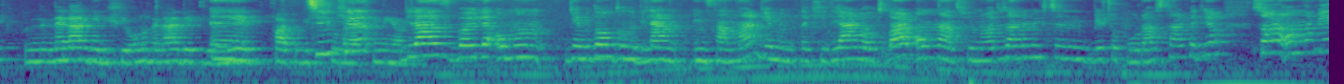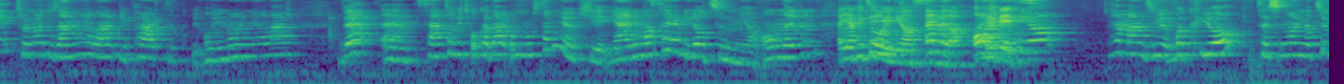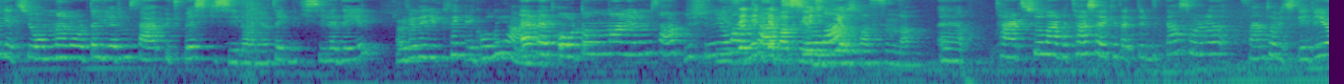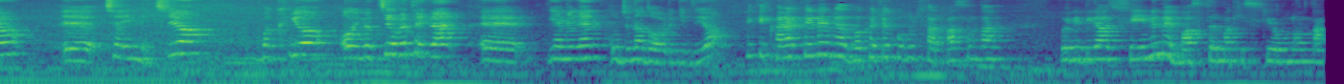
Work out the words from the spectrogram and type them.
neler gelişiyor, onu neler bekliyor, Ee, niye farklı bir Çünkü olarak iniyor? biraz böyle onun gemide olduğunu bilen insanlar, gemideki diğer yolcular onunla turnuva düzenlemek için birçok uğraş sarf ediyor. Sonra onunla bir turnuva düzenliyorlar, bir partlık bir oyun oynuyorlar. Ve e, Sentovic o kadar umursamıyor ki. Yani masaya bile oturmuyor. Onların Ayakta oynuyor aslında. Evet, Evet. Hemen diyor, bakıyor, taşını oynatıyor, geçiyor. Onlar orada yarım saat 3-5 kişiyle oynuyor. Tek bir kişiyle değil. Öyle de yüksek egolu yani. Evet, orada onlar yarım saat düşünüyorlar, Yüzlerine bile bakmıyor ciddi tartışıyorlar. alıp aslında. E, tartışıyorlar ve ters hareket ettirdikten sonra Sentovic geliyor, e, çayını içiyor, bakıyor, oynatıyor ve tekrar e, geminin ucuna doğru gidiyor. Peki karakterine biraz bakacak olursak aslında böyle biraz şeyini mi bastırmak istiyor bununla?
